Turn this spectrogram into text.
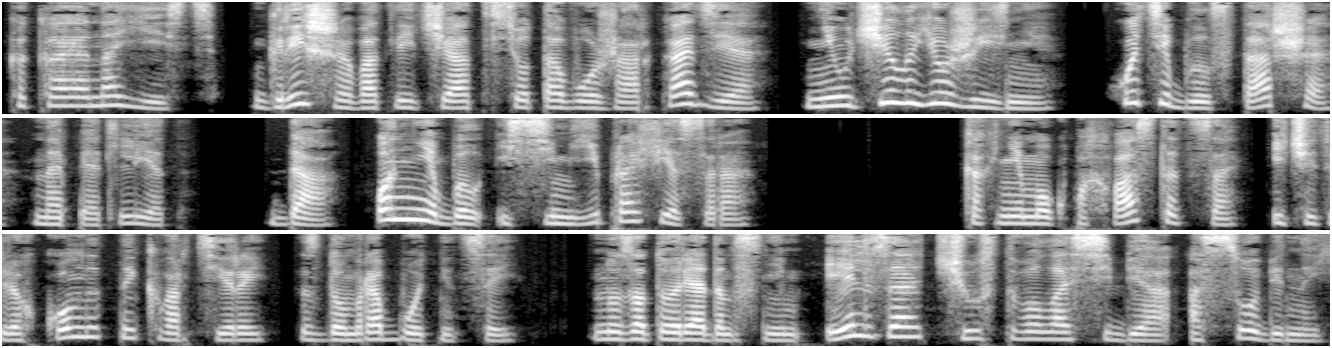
какая она есть. Гриша, в отличие от все того же Аркадия, не учил ее жизни, хоть и был старше на пять лет. Да, он не был из семьи профессора. Как не мог похвастаться и четырехкомнатной квартирой с домработницей. Но зато рядом с ним Эльза чувствовала себя особенной.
